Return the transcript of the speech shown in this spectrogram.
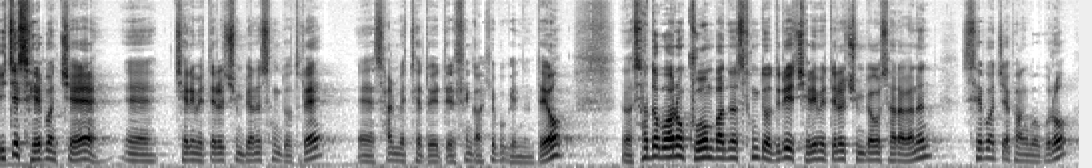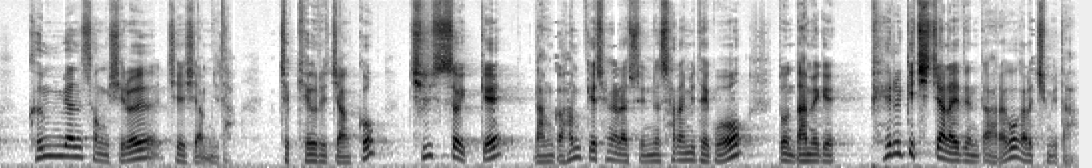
이제 세 번째 예, 제레미 때를 준비하는 성도들의 예, 삶의 태도에 대해 생각해 보겠는데요. 어, 사도 바울은 구원받은 성도들이 제레미 때를 준비하고 살아가는 세 번째 방법으로 근면성실을 제시합니다. 즉 게으르지 않고 질서 있게 남과 함께 생활할 수 있는 사람이 되고 또 남에게 폐를 끼치지 않아야 된다라고 가르칩니다.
